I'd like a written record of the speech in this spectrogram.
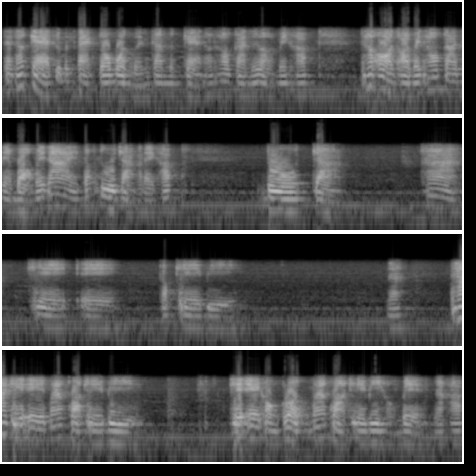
แต่ถ้าแก่คือมันแตกตัวหมดเหมือนกันมันแก่เท่าเท่าๆกันนึกออกไหมครับ ถ้าอ่อนอ่อนไม่เท่ากันเนี่ยบอกไม่ได้ ต้องดูจากอะไรครับ ดูจากค่า ka กับ kb นะถ้า ka มากกว่า kb Ka ของกรดมากกว่า Kb ของเบสนะครับ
